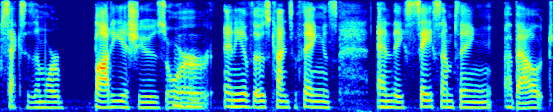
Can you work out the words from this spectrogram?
sexism or body issues or any of those kinds of things, and they say something about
